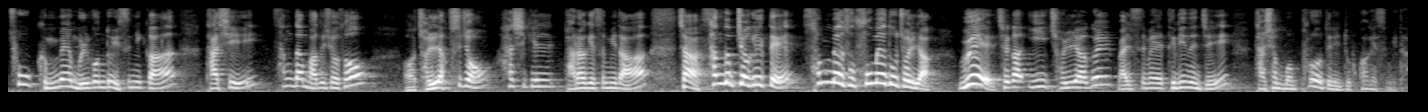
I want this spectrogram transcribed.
초금매 물건도 있으니까 다시 상담 받으셔서 어, 전략 수정하시길 바라겠습니다. 자, 상급 지역 일대 선매수 후매도 전략. 왜 제가 이 전략을 말씀해 드리는지 다시 한번 풀어 드리도록 하겠습니다.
